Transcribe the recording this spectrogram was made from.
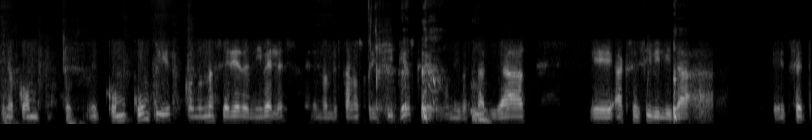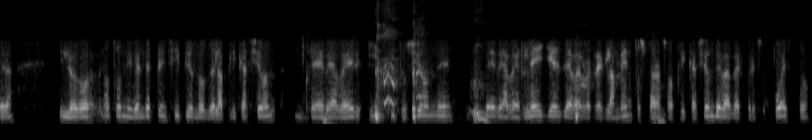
sino eh, con, cumplir con una serie de niveles en donde están los principios, que universalidad, eh, accesibilidad, etcétera, y luego en otro nivel de principios, los de la aplicación, debe haber instituciones, debe haber leyes, debe haber reglamentos para su aplicación, debe haber presupuesto,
